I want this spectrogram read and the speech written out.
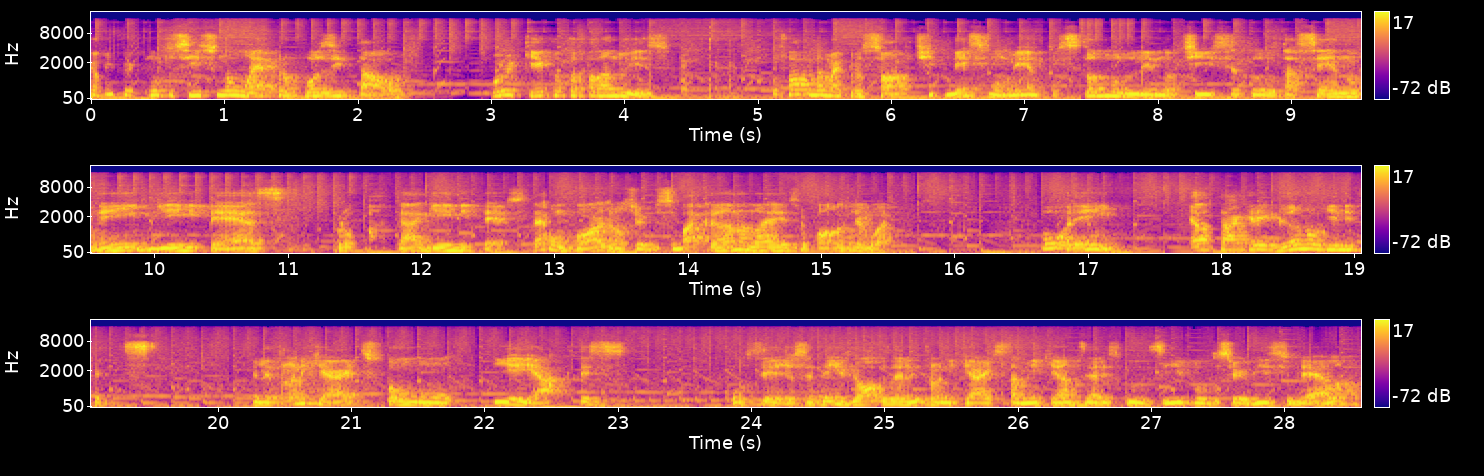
eu me pergunto se isso não é proposital. Por que, que eu tô falando isso? O foco da Microsoft, nesse momento, se todo mundo lê notícia, tudo, tá sendo em Game Pass, propagar Game Pass. Até concordo, é um serviço bacana, não é esse o foco aqui agora. Porém, ela tá agregando ao Game Pass Electronic Arts com EA Access. Ou seja, você tem jogos da Electronic Arts também que antes era exclusivo do serviço dela.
